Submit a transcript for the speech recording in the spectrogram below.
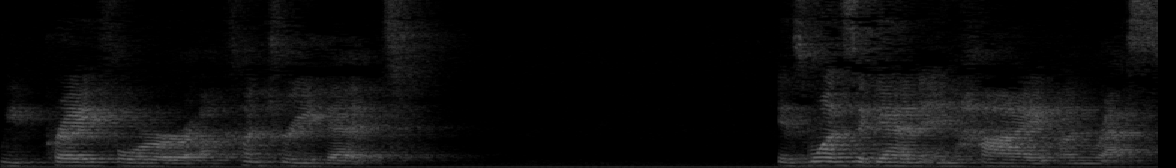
We pray for a country that is once again in high unrest.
